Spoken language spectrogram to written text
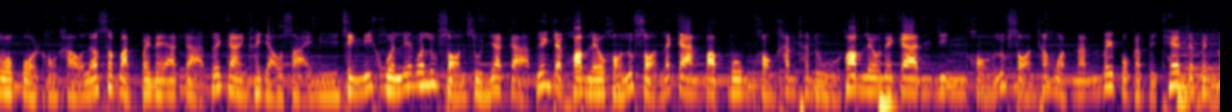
ตัวโปรดของเขาแล้วสะบัดไปในอากาศด้วยการเขย่าสายนี้ สิ่งนี้ควรเรียกว่าลูกศรสูญญากาศ เนื่องจากความเร็วของลูกศรและการปรับมุมของคันธนู ความเร็วในการยิงของลูกศรทั้งหมดนั้นไม่ปกติแทบจะเป็นไป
